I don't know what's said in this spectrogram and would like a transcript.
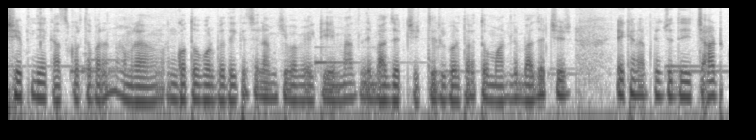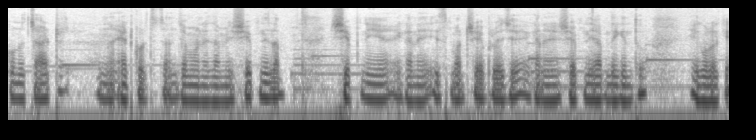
শেপ নিয়ে কাজ করতে পারেন। আমরা গত পর্বে দেখেছিলাম কীভাবে একটি মান্থলি বাজেট শিট তৈরি করতে হয়। তো মান্থলি বাজেট শিট এখানে আপনি যদি চার্ট কোনো চার্ট অ্যাড করতে চান, যেমন আমি শেপ নিলাম। শেপ নিয়ে এখানে স্মার্ট শেপ রয়েছে। এখানে শেপ নিয়ে আপনি কিন্তু এগুলোকে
